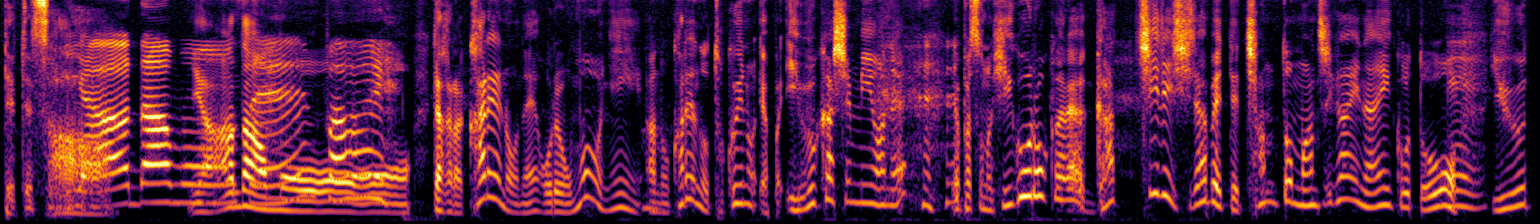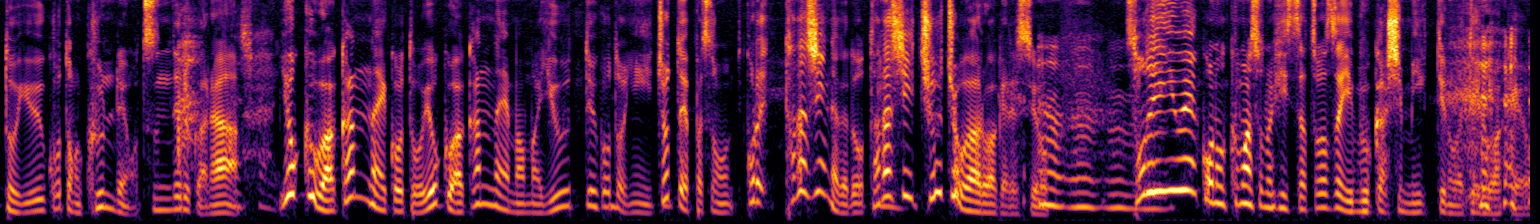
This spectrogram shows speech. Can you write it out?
ててさ。やだもうやだもう。だから彼のね俺思うに、あの彼の得意のやっぱいぶかしみはね やっぱその日頃からがっちり調べてちゃんと間違いないことをええ。言うということの訓練を積んでるから、確かに。よくわかんないことをよくわかんないまま言うっていうことにちょっとやっぱそのこれ正しいんだけど正しい躊躇があるわけですよ。それゆえこの熊須の必殺技いぶかしみっていうのが出るわけよ。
